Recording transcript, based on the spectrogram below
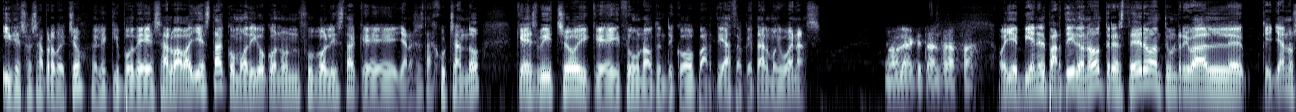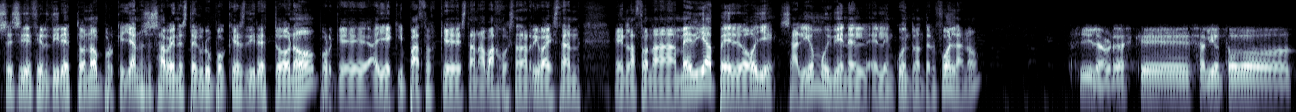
y de eso se aprovechó el equipo de Salva Ballesta, como digo, con un futbolista que ya nos está escuchando, que es Bicho y que hizo un auténtico partidazo. ¿Qué tal? Muy buenas. Hola, ¿qué tal, Rafa? Oye, bien el partido, ¿no? 3-0 ante un rival eh, que ya no sé si decir directo o no, porque ya no se sabe en este grupo qué es directo o no, porque hay equipazos que están abajo, están arriba y están en la zona media, pero oye, salió muy bien el, el encuentro ante el Fuenla, ¿no? Sí, la verdad es que salió todo,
